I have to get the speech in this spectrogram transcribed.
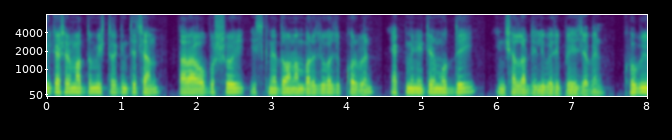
বিকাশের মাধ্যমে স্টার কিনতে চান, তারা অবশ্যই স্ক্রিনে দেওয়া নাম্বারে যোগাযোগ করবেন। এক মিনিটের মধ্যেই ইনশাল্লাহ ডেলিভারি পেয়ে যাবেন। খুবই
